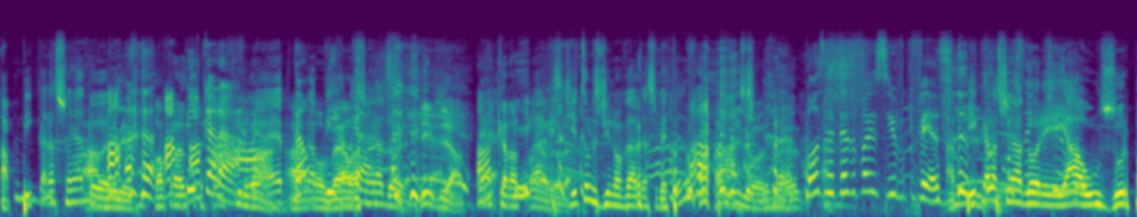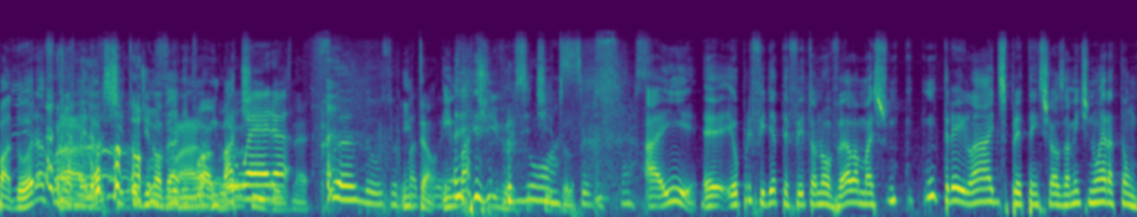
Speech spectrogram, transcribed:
A Pícara Sonhadora. Ah, beleza. Só pra A pícara. confirmar. É a da novela. Pícara Sonhadora. Sim. É, Pícara Os sonhadora. títulos de novela do SBT não Maravilhoso. né? Com certeza foi o Silvio que fez. A Pícara Sonhadora e a Usurpadora foram os melhores títulos de novela, Usurpadora. imbatíveis, Eu era né? fã do usurpador. Então, imbatível esse Nossa, título. nossa. Aí, eh, eu preferia ter feito a novela, mas en- entrei lá e despretensiosamente, não era tão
